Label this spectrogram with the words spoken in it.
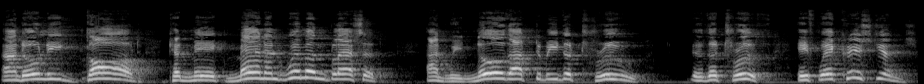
and only God can make men and women blessed. And we know that to be the true, the truth if we're Christians.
